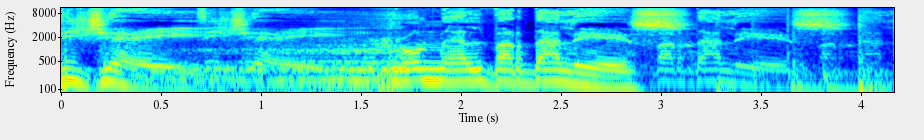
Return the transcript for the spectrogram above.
DJ, DJ Ronald Bardales. Bardales.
